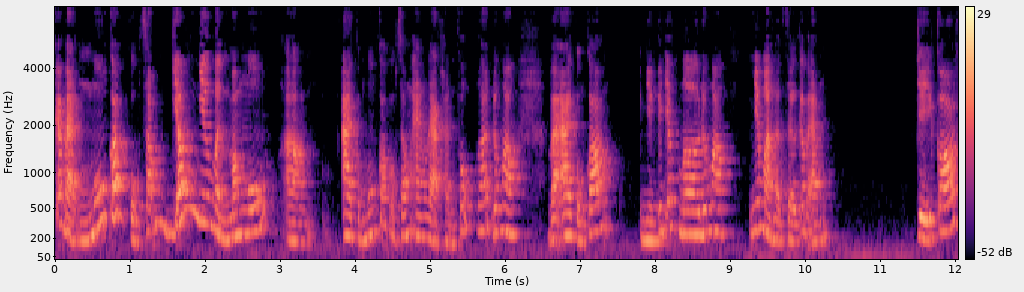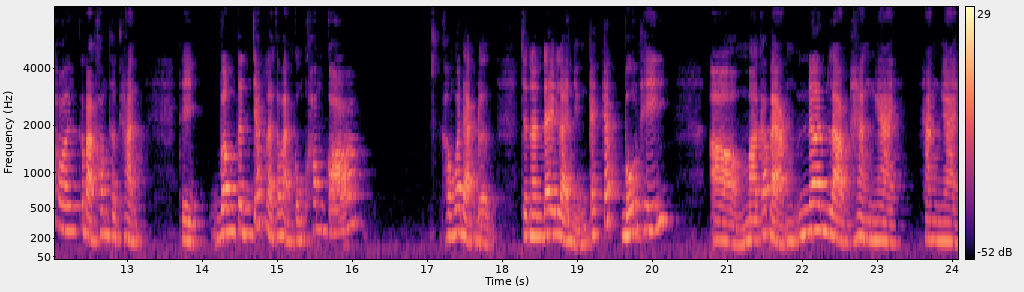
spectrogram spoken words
Các bạn muốn có cuộc sống giống như mình mong muốn à, ai cũng muốn có cuộc sống an lạc hạnh phúc hết đúng không? Và ai cũng có những cái giấc mơ đúng không? Nhưng mà thật sự các bạn chỉ có thôi các bạn không thực hành thì vân tin chắc là các bạn cũng không có không có đạt được. Cho nên đây là những cái cách bố thí uh, mà các bạn nên làm hàng ngày hàng ngày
